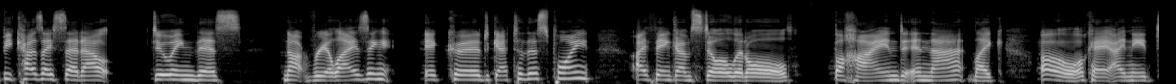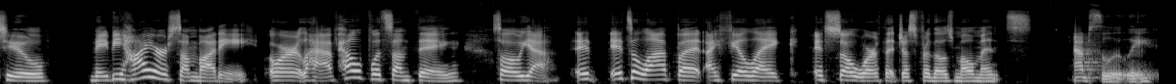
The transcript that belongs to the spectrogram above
because I set out doing this, not realizing it could get to this point. I think I'm still a little behind in that. Like, oh, okay, I need to maybe hire somebody or have help with something. So yeah, it it's a lot, but I feel like it's so worth it just for those moments. Absolutely.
